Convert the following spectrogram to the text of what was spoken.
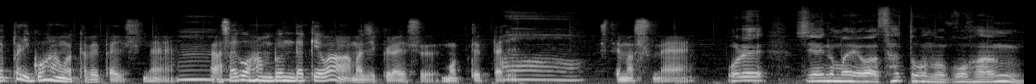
やっぱりご飯は食べたいですねうん。朝ごはん分だけはマジックライス持ってったりあしてますね。俺、試合の前は佐藤のご飯、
